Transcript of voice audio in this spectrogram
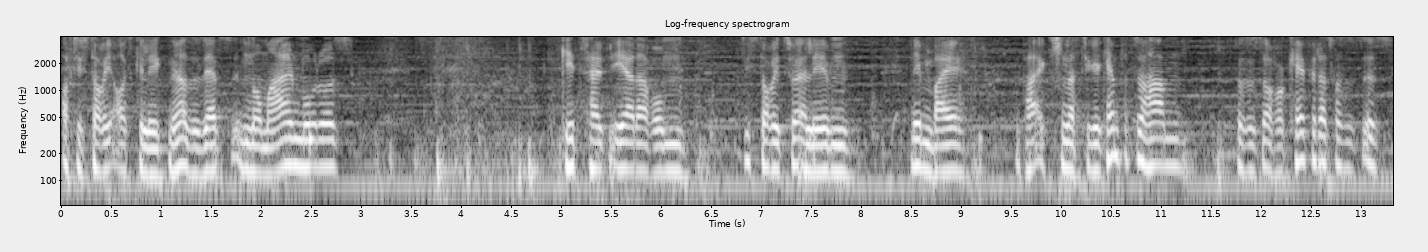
auf die Story ausgelegt. Ne? Also selbst im normalen Modus geht es halt eher darum, die Story zu erleben, nebenbei ein paar actionlastige Kämpfe zu haben. Das ist auch okay für das, was es ist.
